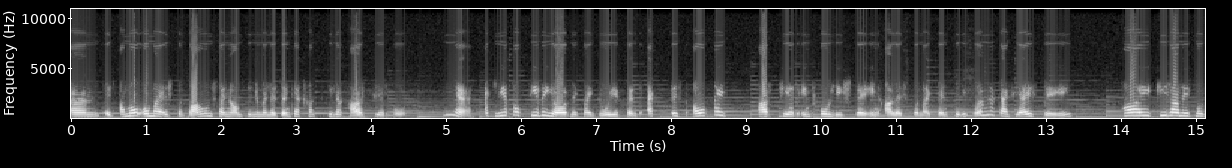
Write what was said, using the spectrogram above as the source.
ehm um, en almal om my is te bang om sy naam te noem. Hulle dink ek gaan skielik hartseer word. Nee, ek leef al 7 jaar met my dooie kind. Ek is altyd hartseer en vol liefde en alles vir my kind. So die oomblik as jy sê, "Haai, Kiran het mos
